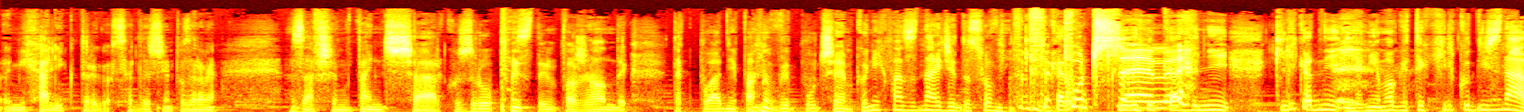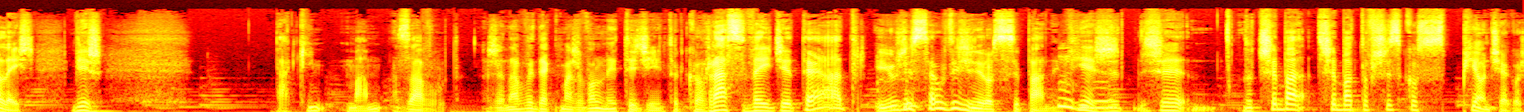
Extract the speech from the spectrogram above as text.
e, Michalik, którego serdecznie pozdrawiam, zawsze mówi, panie Trzarku, zróbmy z tym porządek, tak ładnie panu wypłuczemy, tylko niech pan znajdzie dosłownie kilka, kilka dni, kilka dni i ja nie mogę tych kilku dni znaleźć. Wiesz, taki mam zawód, że nawet jak masz wolny tydzień, tylko raz wejdzie teatr i już jest cały tydzień rozsypany. Wiesz, że, że no trzeba, trzeba to wszystko spiąć jakoś.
